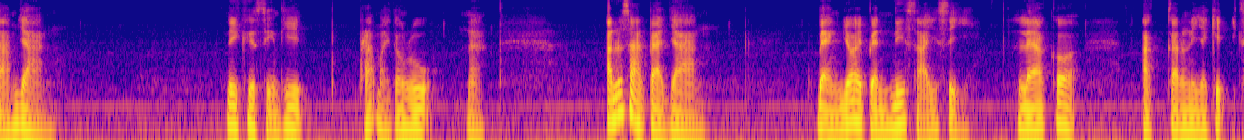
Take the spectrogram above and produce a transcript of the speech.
3อย่าง นี่คือสิ่งที่พระใหม่ต้องรู้นะอนุศาสตร์ 8 อย่าง แบ่งย่อยเป็นนิสัย 4 แล้วก็อักกรณียกิจอีก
